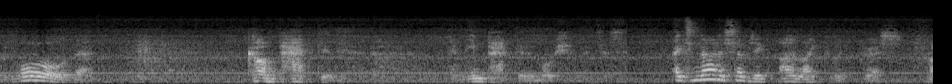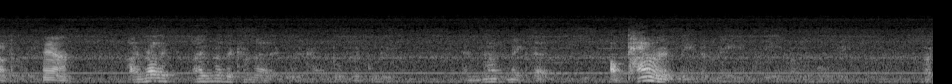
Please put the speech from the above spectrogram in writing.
with all that compacted uh, and impacted emotion. It's, just, it's not a subject I like to address frontally. Yeah. I'd rather I'd rather come at it with a kind of obliquity and not make that apparently the main theme of the movie, but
